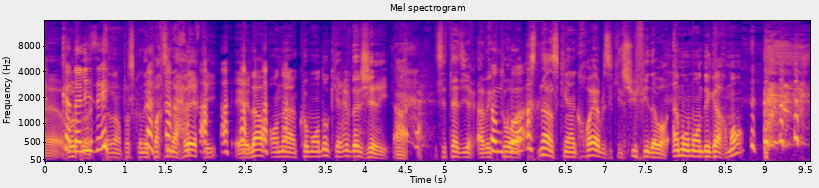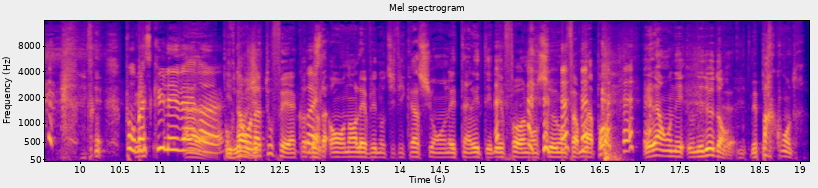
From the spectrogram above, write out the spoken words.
euh, Canaliser. Non, non, parce qu'on est parti d'Ahlaqi, et là, on a un commando qui arrive d'Algérie. Ah. C'est-à-dire, avec Comme toi, ce qui est incroyable, c'est qu'il suffit d'avoir un moment d'égarement. Pour basculer vers. Ah, euh, pourtant, Non, on a tout fait. hein. Quand Ouais. on enlève les notifications, on éteint les téléphones, on, se, on ferme la porte. Et là, on est, on est dedans. Mais par contre,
